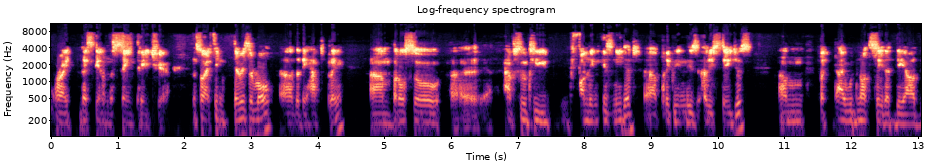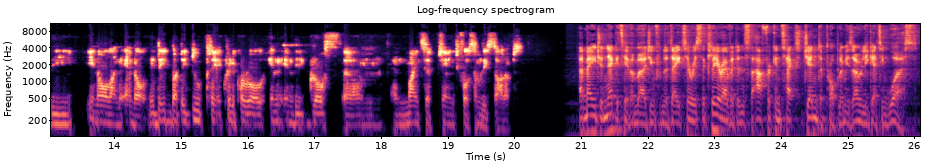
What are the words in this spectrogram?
all right, let's get on the same page here. And so I think there is a role uh, that they have to play, um, but also uh, absolutely funding is needed, uh, particularly in these early stages. Um, but I would not say that they are the in all and end all. They, but they do play a critical role in, in the growth um, and mindset change for some of these startups. A major negative emerging from the data is the clear evidence that African tech's gender problem is only getting worse.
